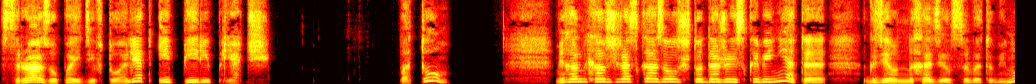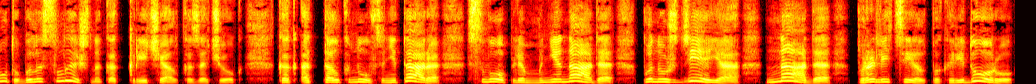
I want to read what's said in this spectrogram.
Сразу пойди в туалет и перепрячь. Потом Михаил Михайлович рассказывал, что даже из кабинета, где он находился в эту минуту, было слышно, как кричал казачок, как, оттолкнув санитара, с воплем «Мне надо! По нужде я! Надо!» пролетел по коридору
